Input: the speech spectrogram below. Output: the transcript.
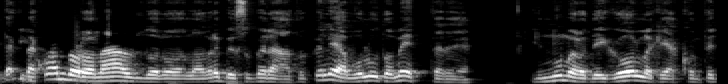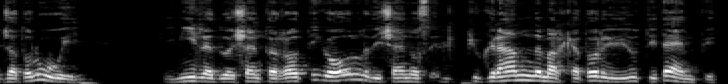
da, da quando Ronaldo lo, lo avrebbe superato, Pelé ha voluto mettere il numero dei gol che ha conteggiato lui, i 1200 rotti gol, dicendo il più grande marcatore di tutti i tempi.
